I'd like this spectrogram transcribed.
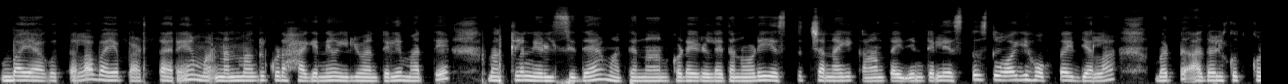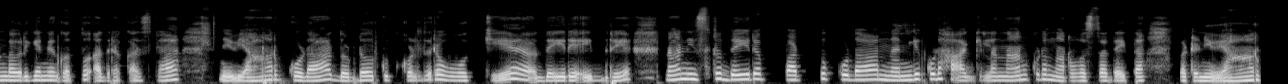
ಭಯ ಆಗುತ್ತಲ್ಲ, ಭಯ ಪಡ್ತಾರೆ. ನನ್ನ ಮಗಳು ಕೂಡ ಹಾಗೇನೆ ಇಳಿಯು ಅಂತೇಳಿ ಮತ್ತೆ ಮಕ್ಕಳನ್ನ ಇಳಿಸಿದೆ. ಮತ್ತೆ ನಾನು ಕೂಡ ಇಳಿದ ನೋಡಿ, ಎಷ್ಟು ಚೆನ್ನಾಗಿ ಕಾಣ್ತಾ ಇದೆ ಅಂತೇಳಿ, ಎಷ್ಟು ಸ್ಲೋ ಆಗಿ ಹೋಗ್ತಾ ಇದೆಯಲ್ಲ. ಬಟ್ ಅದ್ರಲ್ಲಿ ಕುತ್ಕೊಂಡವ್ರಿಗೇನೆ ಗೊತ್ತು, ಅದ್ರ ಕಷ್ಟ. ನೀವು ಯಾರು ಕೂಡ ದೊಡ್ಡವ್ರು ಕುತ್ಕೊಳ್ದ್ರೆ ಓಕೆ ಧೈರ್ಯ ಇದ್ರೆ. ನಾನು ಇಷ್ಟು ಧೈರ್ಯ ಪಟ್ಟು ಕೂಡ ನನಗೆ ಕೂಡ ಆಗಿಲ್ಲ ನಾನು ಕೂಡ ನರ್ವಸ್ ಆಯಿತಾ. ಬಟ್ ನೀವು ಯಾರು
